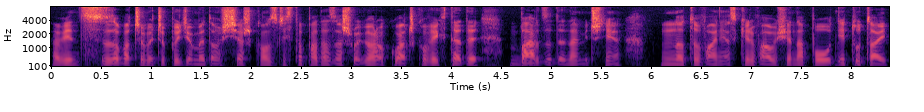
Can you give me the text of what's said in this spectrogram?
a więc zobaczymy, czy pójdziemy tą ścieżką z listopada zeszłego roku, aczkolwiek wtedy bardzo dynamicznie notowania skierowały się na południe. Tutaj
